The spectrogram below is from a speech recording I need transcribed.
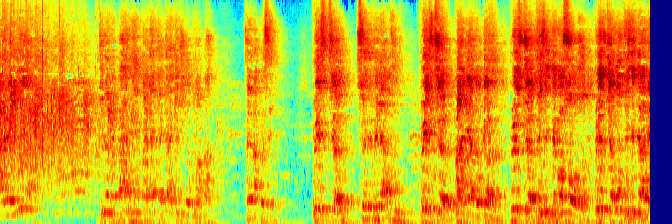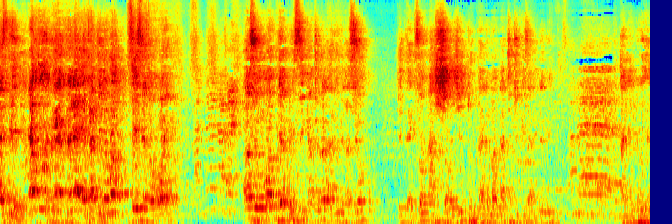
Alléluia. Tu ne peux pas reconnaître quelqu'un à qui tu ne crois pas. Ce n'est pas possible. Puisse Dieu se révéler à vous. Puisse Dieu parler à vos cœurs. Puisse Dieu visiter vos songes. Puisse Dieu vous visiter en esprit. Et vous révéler effectivement si c'est ton point. En ce moment bien précis, quand tu auras la révélation, je t'exhorte à changer totalement d'attitude vis-à-vis de lui. Alléluia.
